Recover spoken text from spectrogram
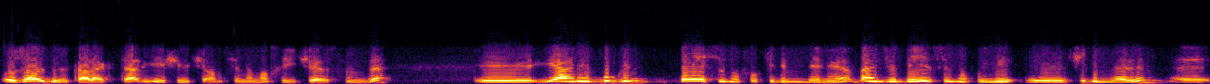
Özel bir karakter Yeşilçam sineması içerisinde. Ee, yani bugün B sınıfı film deniyor. Bence B sınıfı e, filmlerin e,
